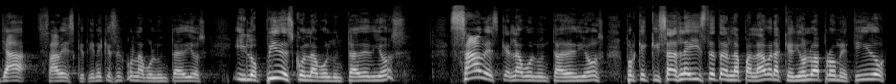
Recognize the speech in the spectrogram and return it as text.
ya sabes que tiene que ser con la voluntad de Dios y lo pides con la voluntad de Dios, sabes que es la voluntad de Dios, porque quizás leíste en la palabra que Dios lo ha prometido,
